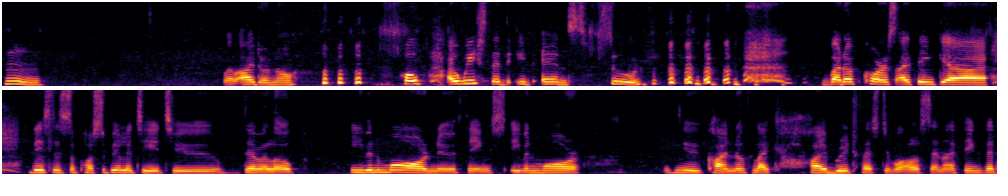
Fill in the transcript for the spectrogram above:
Hmm. Well, I don't know. Hope I wish that it ends soon. but of course, I think uh, this is a possibility to develop even more new things, even more new kind of like hybrid festivals. And i think that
